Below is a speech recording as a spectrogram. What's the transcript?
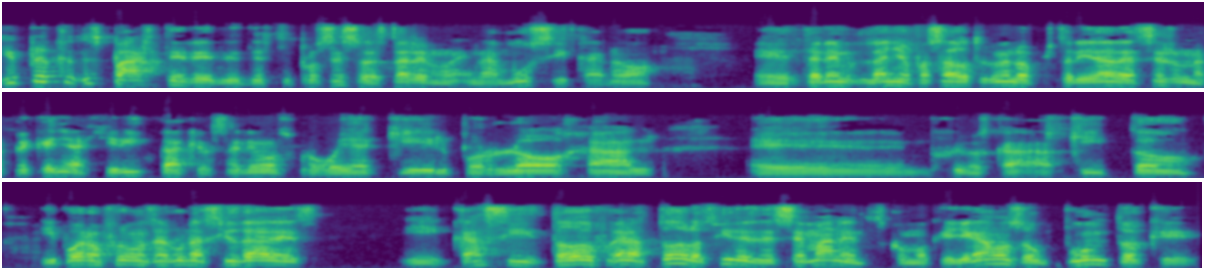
yo creo que es parte de, este proceso de estar en, la música, ¿no? Eh, tenemos, el año pasado tuvimos la oportunidad de hacer una pequeña girita que salimos por Guayaquil, por Lojal, eh, fuimos a Quito, y bueno, fuimos a algunas ciudades y casi todo fuera todos los fines de semana, entonces como que llegamos a un punto que,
